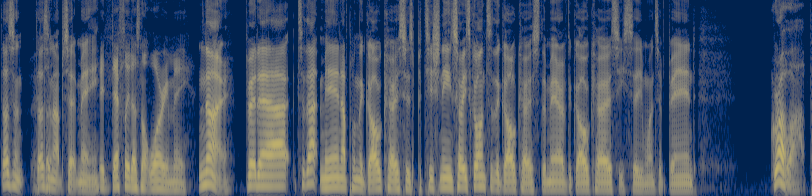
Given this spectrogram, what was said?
Doesn't doesn't upset me. It definitely does not worry me. No. But uh, to that man up on the Gold Coast who's petitioning, so he's gone to the Gold Coast, the mayor of the Gold Coast. He said he wants it banned. Grow up.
